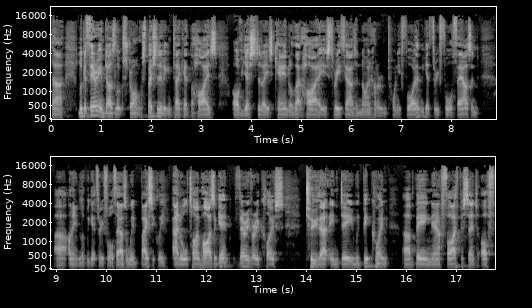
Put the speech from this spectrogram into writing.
Uh, look, Ethereum does look strong, especially if we can take out the highs of yesterday's candle. That high is 3,924. I think we get through 4,000. Uh, I mean, look, we get through 4,000. We're basically at all time highs again. Very, very close to that indeed, with Bitcoin uh, being now 5% off.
